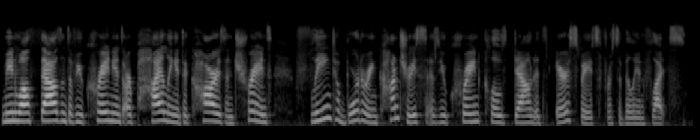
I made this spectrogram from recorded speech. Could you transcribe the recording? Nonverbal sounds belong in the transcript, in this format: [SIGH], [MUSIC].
Meanwhile, thousands of Ukrainians are piling into cars and trains, fleeing to bordering countries as Ukraine closed down its airspace for civilian flights.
